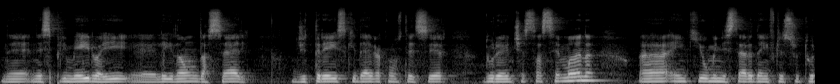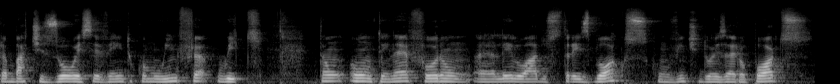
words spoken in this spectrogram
né, nesse primeiro aí, é, leilão da série de três que deve acontecer durante essa semana uh, em que o Ministério da Infraestrutura batizou esse evento como Infra Week. Então, ontem né, foram uh, leiloados três blocos com 22 aeroportos,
